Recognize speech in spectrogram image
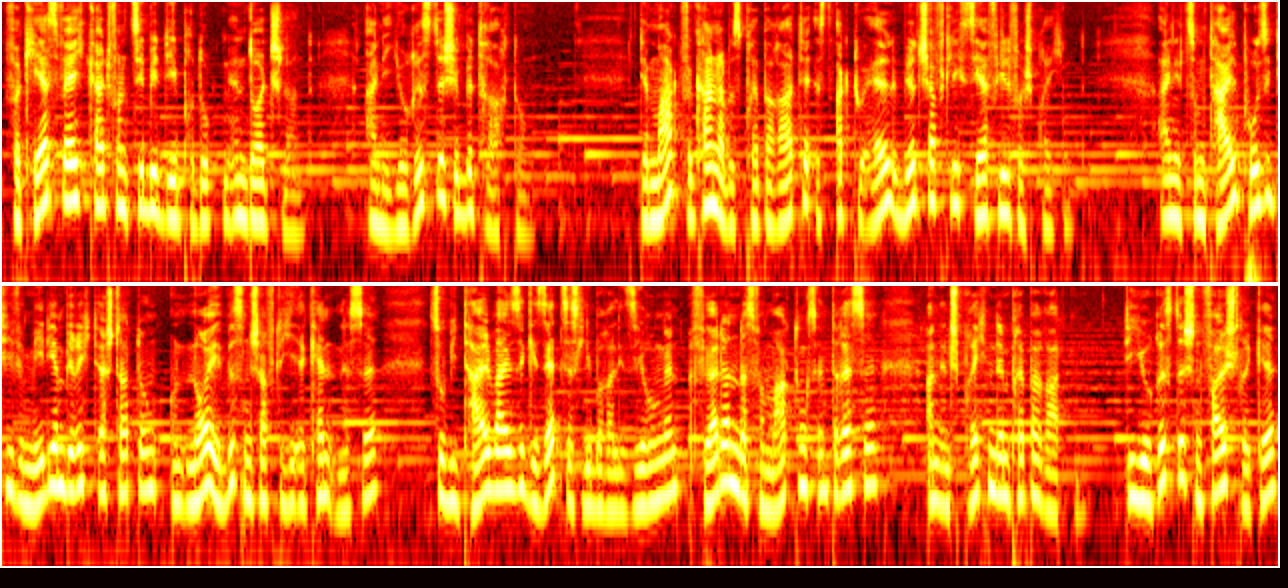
Verkehrsfähigkeit von CBD-Produkten in Deutschland. Eine juristische Betrachtung. Der Markt für Cannabispräparate ist aktuell wirtschaftlich sehr vielversprechend. Eine zum Teil positive Medienberichterstattung und neue wissenschaftliche Erkenntnisse sowie teilweise Gesetzesliberalisierungen fördern das Vermarktungsinteresse an entsprechenden Präparaten. Die juristischen Fallstricke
